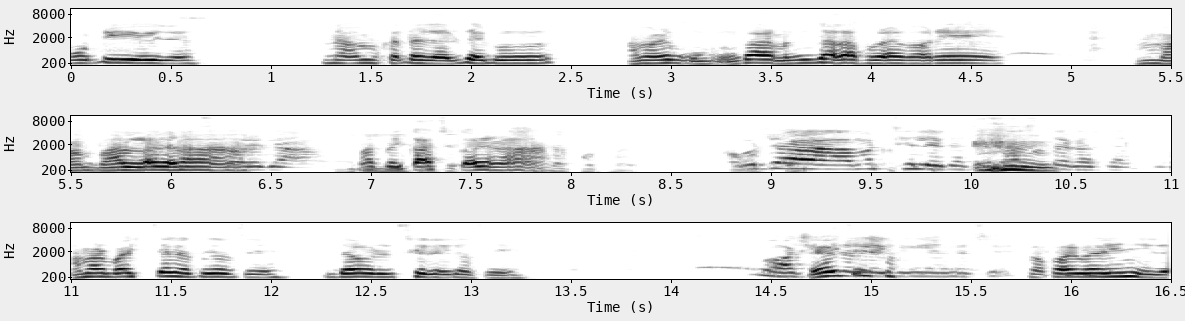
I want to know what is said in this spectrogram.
মোটি নাম কাটা গেল যাইব আমার গার মধ্যে জ্বালা পোড়া করে। আমার ভালো লাগে না মাথায় কাজ করে না। ওটা আমার ছেলের কাছে রাস্তার কাছে আছে। আমার বাচ্চার কাছে আছে দেওয়ারের ছেলের কাছে। সকাল বেলা নিল।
